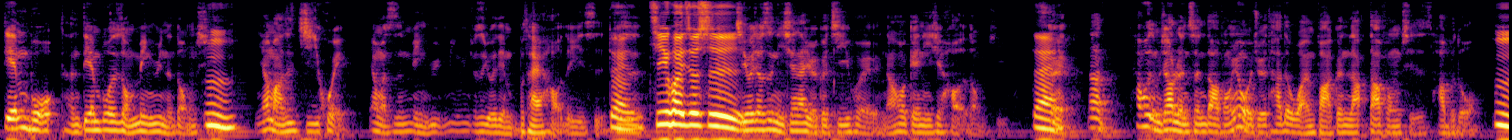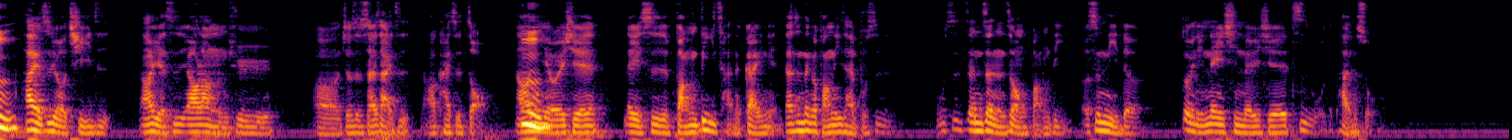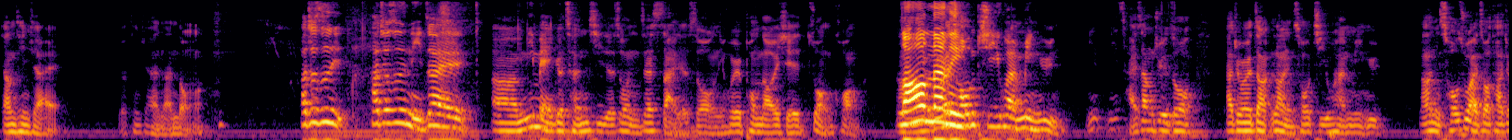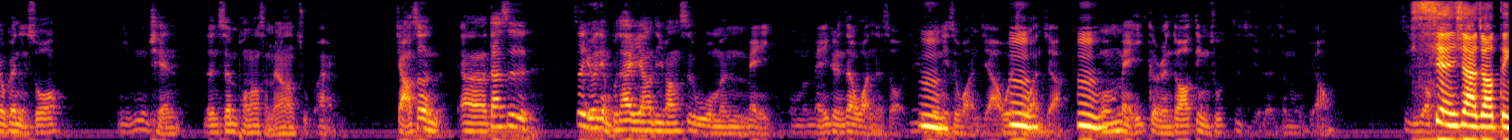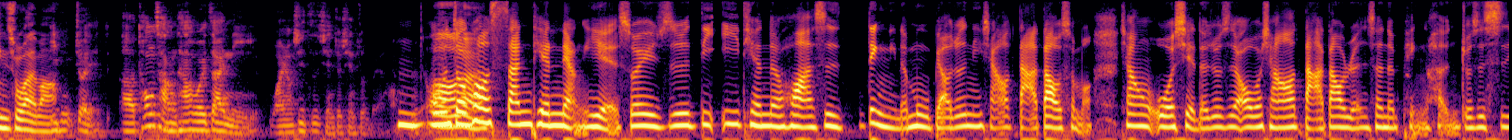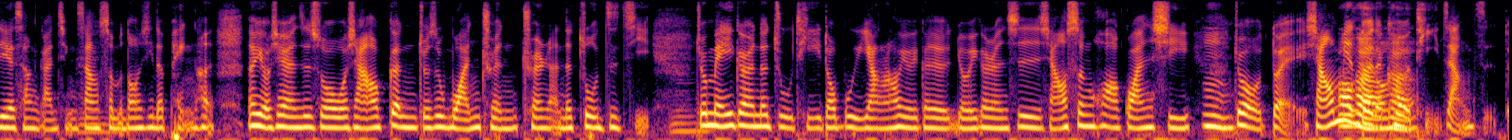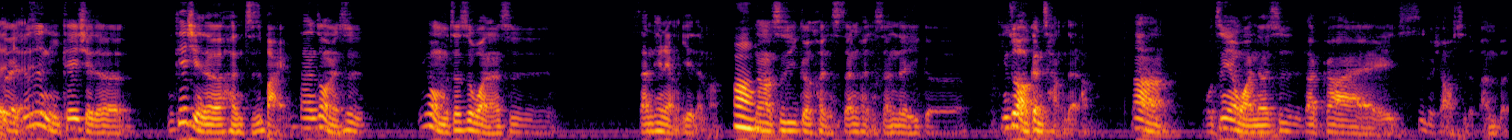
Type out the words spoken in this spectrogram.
颠簸，很颠簸这种命运的东西。嗯，你要么是机会，要么是命运。命运就是有点不太好的意思。对，机会就是机会，就是你现在有一个机会，然后给你一些好的东西。对，对，那它为什么叫人生大风？因为我觉得它的玩法跟大大风其实差不多。嗯，它也是有棋子，然后也是要让你去呃，就是骰骰子，然后开始走。然后你有一些类似房地产的概念，嗯，但是那个房地产不是不是真正的这种房地，而是你的对你内心的一些自我的探索。这样听起来有听起来很难懂吗？它就是它就是你在呃，你每个层级的时候，你在骰的时候，你会碰到一些状况，然后那你抽机会命运，你你踩上去之后，它就会让让你抽机会命运，然后你抽出来之后，它就跟你说你目前人生碰到什么样的阻碍。假设呃，但是这有点不太一样的地方是我们每我们每一个人在玩的时候，就比如说你是玩家，我也是玩家，嗯，我们每一个人都要定出自己的。线下就要定出来吗？对，呃，通常他会在你玩游戏之前就先准备好。嗯，我们总共三天两夜，所以就是第一天的话是。定你的目标，就是你想要达到什么。像我写的就是哦，我想要达到人生的平衡，就是事业上、感情上什么东西的平衡。嗯、那有些人是说我想要更就是完全全然的做自己。嗯、就每一个人的主题都不一样。然后有一个有一个人是想要深化关系，嗯，就对，想要面对的课题这样子。Okay, okay. 对，对，就是你可以写的，你可以写的很直白，但是重点是，因为我们这次玩的是三天两夜的嘛。嗯，那是一个很深很深的一个，听说要更长的啦。那我之前玩的是大概四个小时的版本，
